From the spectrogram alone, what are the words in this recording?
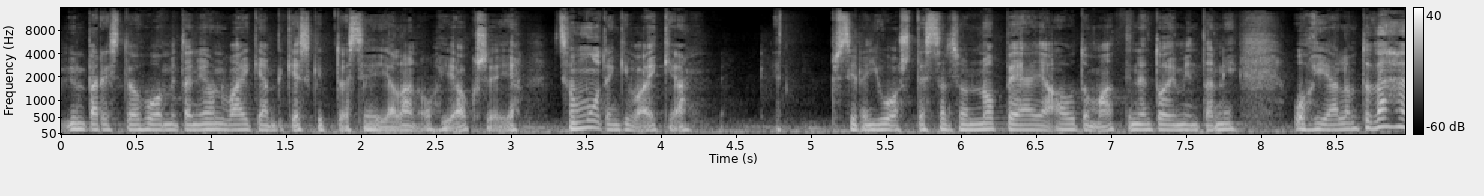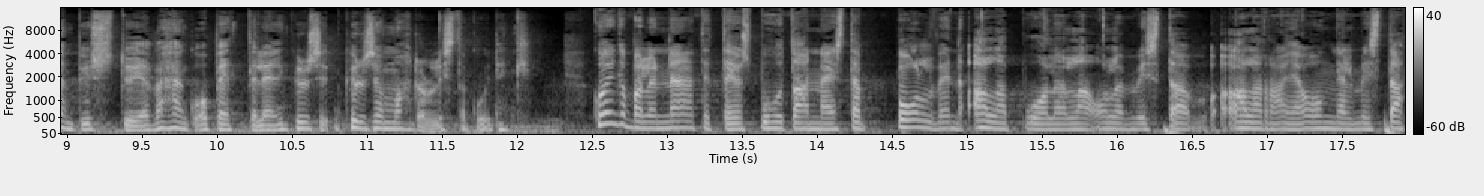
ympäristöä huomiota, niin on vaikeampi keskittyä siihen jalan ohjaukseen. Ja se on muutenkin vaikea siinä juostessa, se on nopea ja automaattinen toiminta, niin ohjailla. Mutta vähän pystyy ja vähän kun opettelee, niin kyllä se, kyllä se on mahdollista kuitenkin. Kuinka paljon näet, että jos puhutaan näistä polven alapuolella olevista alaraja-ongelmista,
